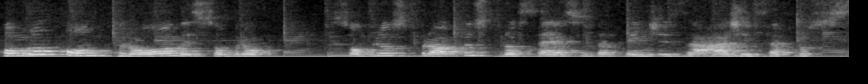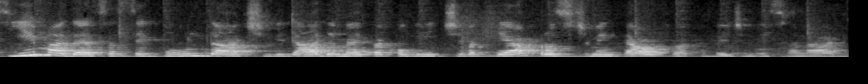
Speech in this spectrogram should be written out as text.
como o controle sobre, o, sobre os próprios processos de aprendizagem se aproxima dessa segunda atividade metacognitiva, que é a procedimental, que eu acabei de mencionar,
